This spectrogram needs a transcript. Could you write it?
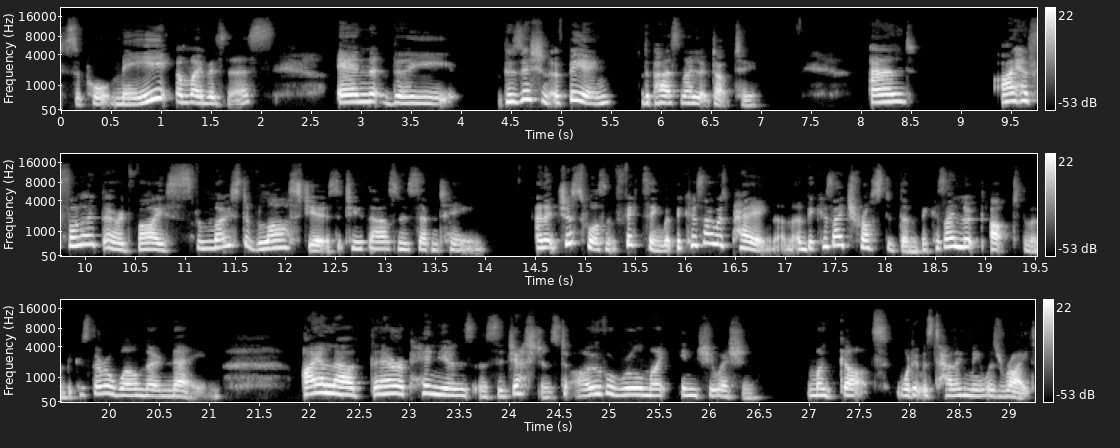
to support me and my business in the position of being the person I looked up to. And I had followed their advice for most of last year, so 2017, and it just wasn't fitting. But because I was paying them and because I trusted them, because I looked up to them and because they're a well known name, I allowed their opinions and suggestions to overrule my intuition. My gut, what it was telling me was right.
